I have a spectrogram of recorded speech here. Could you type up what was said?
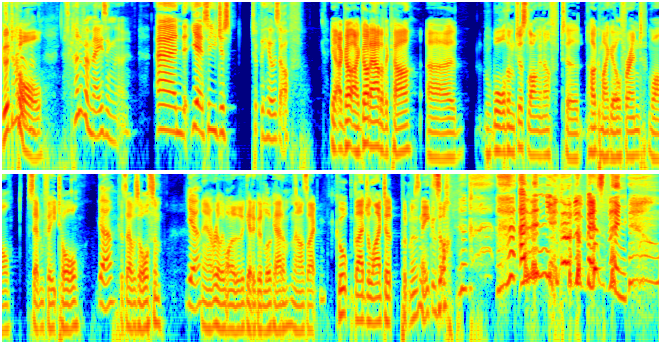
Good kind of a- call. It's kind of amazing though. And yeah, so you just took the heels off. Yeah, I got I got out of the car, uh, wore them just long enough to hug my girlfriend while seven feet tall Yeah, because that was awesome. Yeah. And I really wanted to get a good look at him. And then I was like, "Cool, glad you liked it." Put my sneakers on. and then you know the best thing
